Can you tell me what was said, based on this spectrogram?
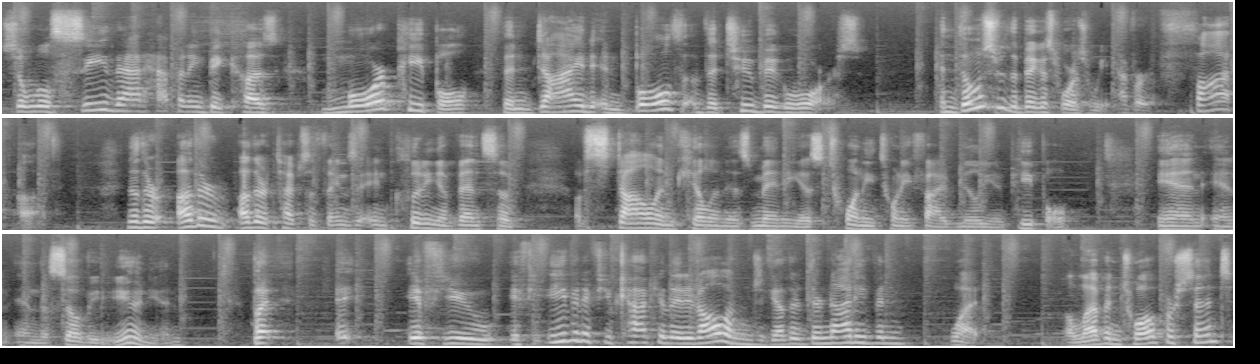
So we'll see that happening because more people than died in both of the two big wars and those are the biggest wars we ever thought of. Now, there are other, other types of things, including events of, of Stalin killing as many as 20, 25 million people in, in, in the Soviet Union. But eh, if you, if you, even if you calculated all of them together, they're not even, what, 11, 12%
